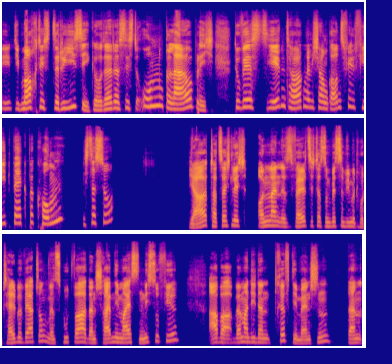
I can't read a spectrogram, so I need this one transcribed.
Die, die Macht ist riesig, oder? Das ist unglaublich. Du wirst jeden Tag nämlich schon ganz viel Feedback bekommen. Ist das so? Ja, tatsächlich, online ist, verhält sich das so ein bisschen wie mit Hotelbewertung. Wenn es gut war, dann schreiben die meisten nicht so viel. Aber wenn man die dann trifft, die Menschen, dann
